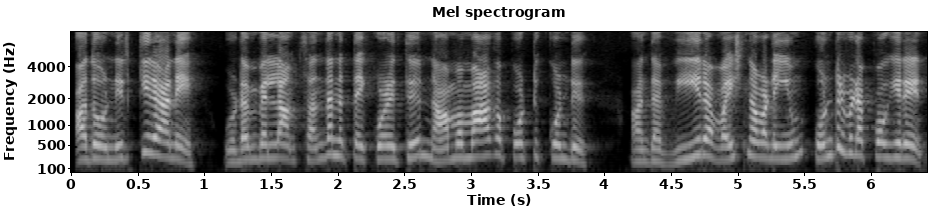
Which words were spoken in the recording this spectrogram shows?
அதோ நிற்கிறானே. உடம்பெல்லாம் சந்தனத்தை குழைத்து நாமமாக போட்டுக்கொண்டு அந்த வீர வைஷ்ணவனையும் கொன்றுவிடப் போகிறேன்.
